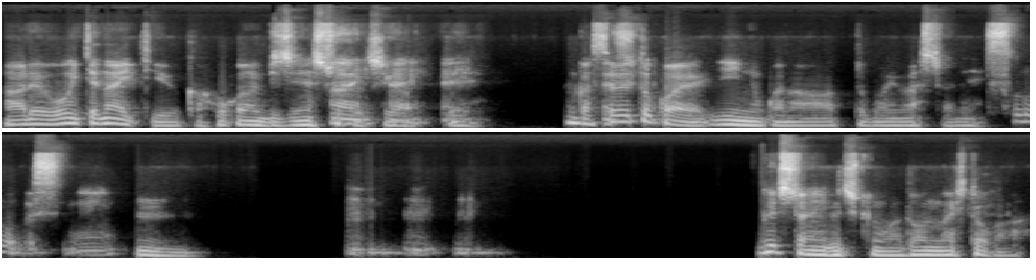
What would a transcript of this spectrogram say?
あれを置いてないというか、他のビジネス書と違って、はいはいはいなんかそういうとこはいいのかなと思いましたね。そうですね。うん。うんうんうん。ぐちとにぐちくんはどんな人が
